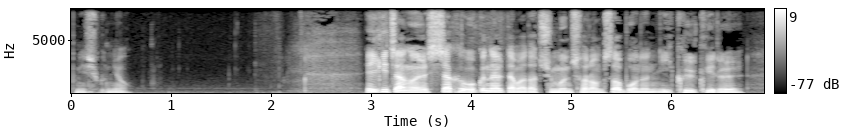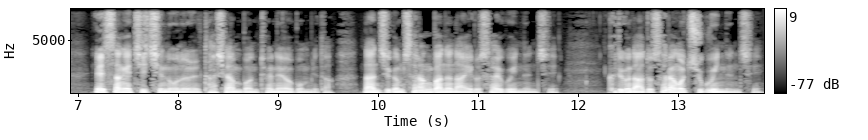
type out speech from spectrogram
분이시군요. 일기장을 시작하고 끝낼 때마다 주문처럼 써보는 이 글귀를 일상에 지친 오늘 다시 한번 되뇌어 봅니다. 난 지금 사랑받는 아이로 살고 있는지, 그리고 나도 사랑을 주고 있는지,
